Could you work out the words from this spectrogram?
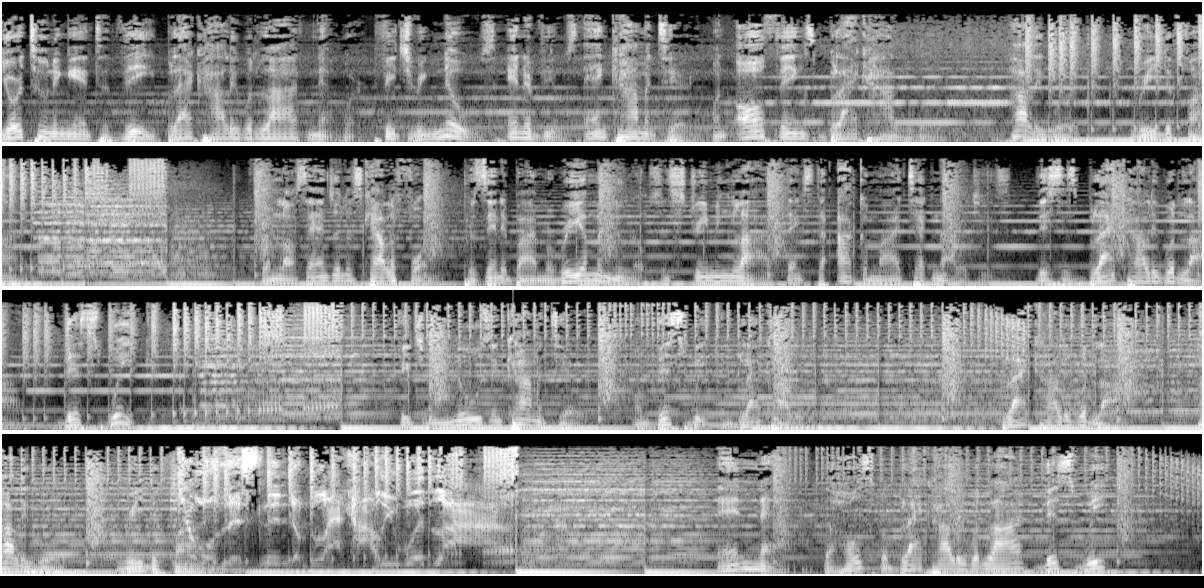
You're tuning in to the Black Hollywood Live Network, featuring news, interviews, and commentary on all things Black Hollywood. Hollywood redefined. From Los Angeles, California, presented by Maria Menounos and streaming live thanks to Akamai Technologies. This is Black Hollywood Live this week, featuring news and commentary on this week in Black Hollywood. Black Hollywood Live, Hollywood redefined. You're listening to And now, the host for Black Hollywood Live this week,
